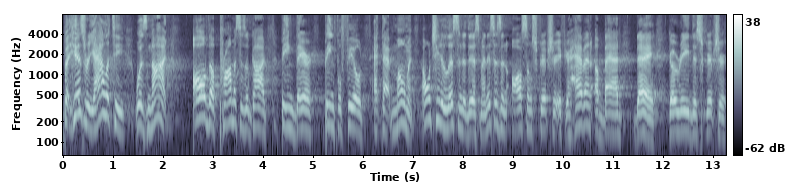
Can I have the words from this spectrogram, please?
But his reality was not all the promises of God being there, being fulfilled at that moment. I want you to listen to this, man. This is an awesome scripture. If you're having a bad day, go read this scripture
